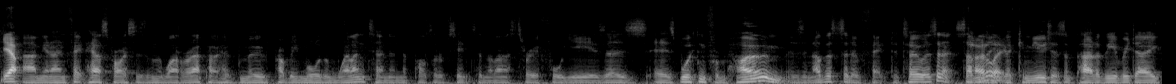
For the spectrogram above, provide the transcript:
Yep. Um, you know, in fact, house prices in the Wairarapa have moved probably more than Wellington in the positive sense in the last three or four years. As as working from home is another sort of factor too, isn't it? Suddenly Totally. the commute isn't part of the everyday,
